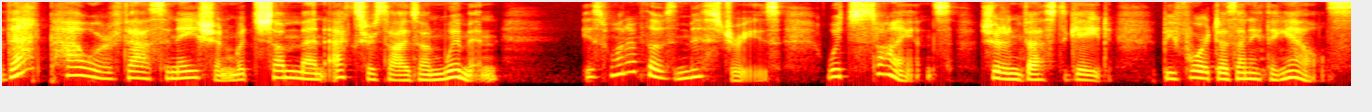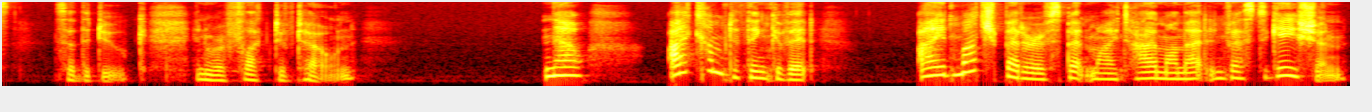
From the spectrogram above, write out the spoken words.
That power of fascination which some men exercise on women is one of those mysteries which science should investigate before it does anything else, said the Duke in a reflective tone. Now, I come to think of it, I had much better have spent my time on that investigation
